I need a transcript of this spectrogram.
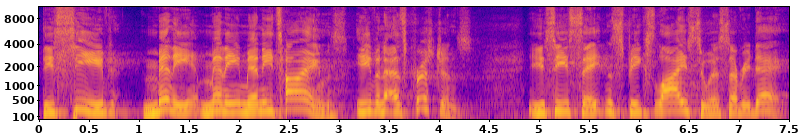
deceived many, many, many times, even as Christians. You see, Satan speaks lies to us every day.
